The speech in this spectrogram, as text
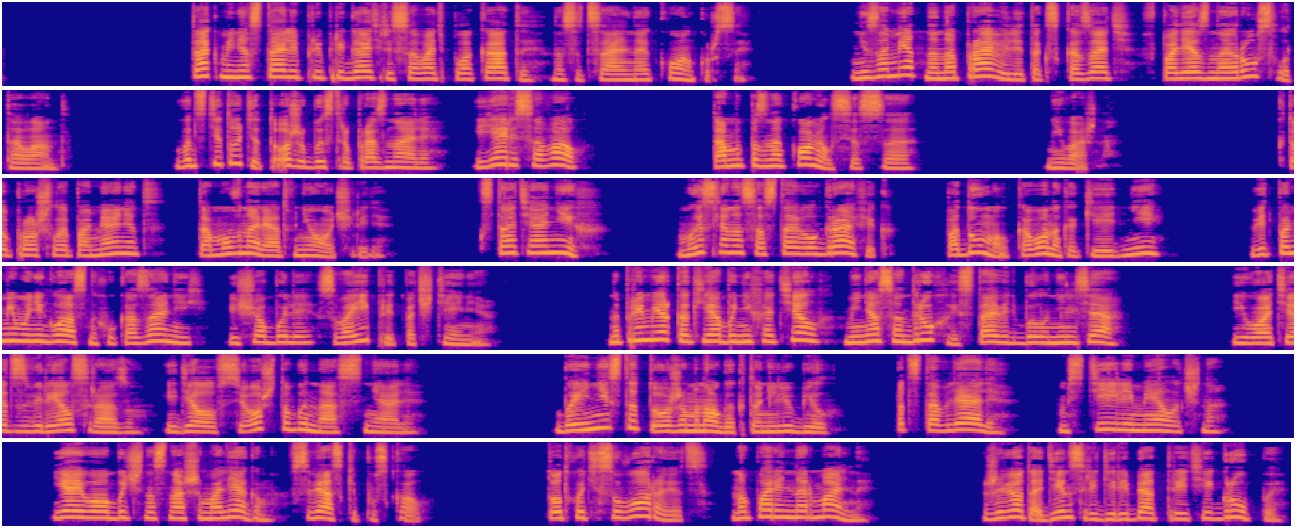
Так меня стали припрягать рисовать плакаты на социальные конкурсы. Незаметно направили, так сказать, в полезное русло талант. В институте тоже быстро прознали, и я рисовал. Там и познакомился с... Неважно. Кто прошлое помянет, тому в наряд вне очереди. Кстати, о них. Мысленно составил график, подумал, кого на какие дни, ведь помимо негласных указаний еще были свои предпочтения. Например, как я бы не хотел, меня с Андрюхой ставить было нельзя. Его отец зверел сразу и делал все, чтобы нас сняли. Баяниста тоже много кто не любил. Подставляли, мстили мелочно. Я его обычно с нашим Олегом в связке пускал. Тот хоть и суворовец, но парень нормальный. Живет один среди ребят третьей группы,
